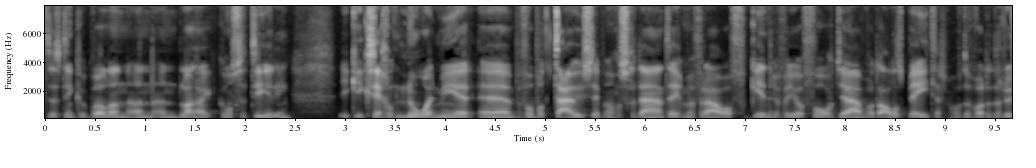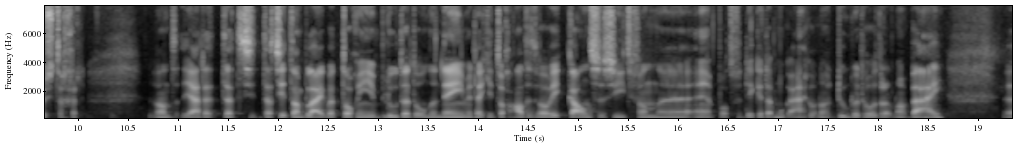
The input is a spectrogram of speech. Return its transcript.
is denk ik ook wel een, een, een belangrijke constatering. Ik, ik zeg ook nooit meer, uh, bijvoorbeeld thuis, dat heb ik nog eens gedaan tegen mijn vrouw of kinderen van, joh, volgend jaar wordt alles beter of dan wordt het rustiger. Want ja, dat, dat, zit dan blijkbaar toch in je bloed, dat ondernemen. Dat je toch altijd wel weer kansen ziet van, uh, eh, potverdikke, dat moet ik eigenlijk ook nog doen, dat hoort er ook nog bij. Uh,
